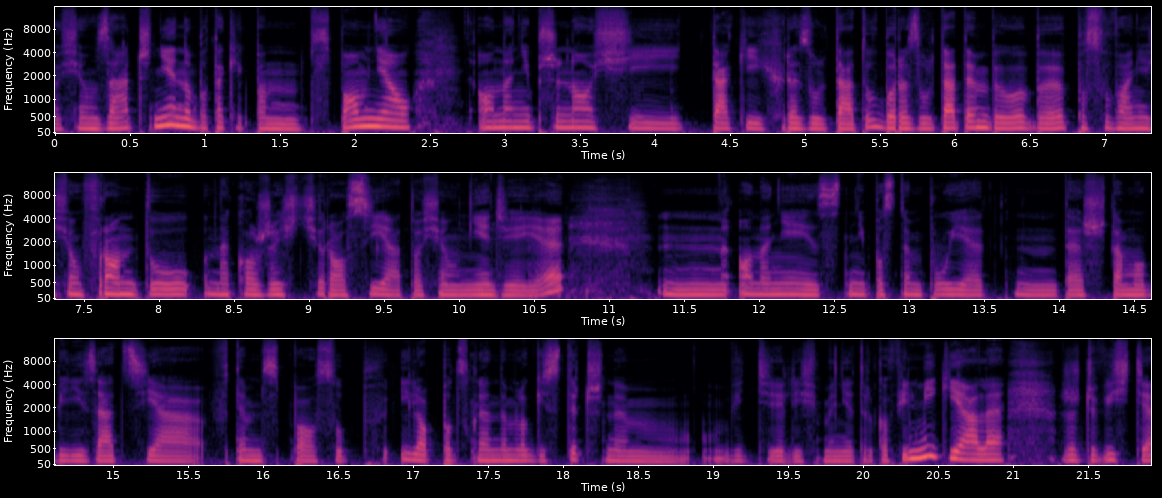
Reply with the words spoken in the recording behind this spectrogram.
e, się zacznie, no bo tak jak pan wspomniał, ona nie przynosi takich rezultatów, bo rezultatem byłoby posuwanie się frontu na korzyść Rosji, a to się nie dzieje. Mm, ona nie jest, nie postępuje mm, też ta mobilizacja w tym sposób, ilo pod względem logistycznym widzieliśmy nie tylko filmiki, ale rzeczywiście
